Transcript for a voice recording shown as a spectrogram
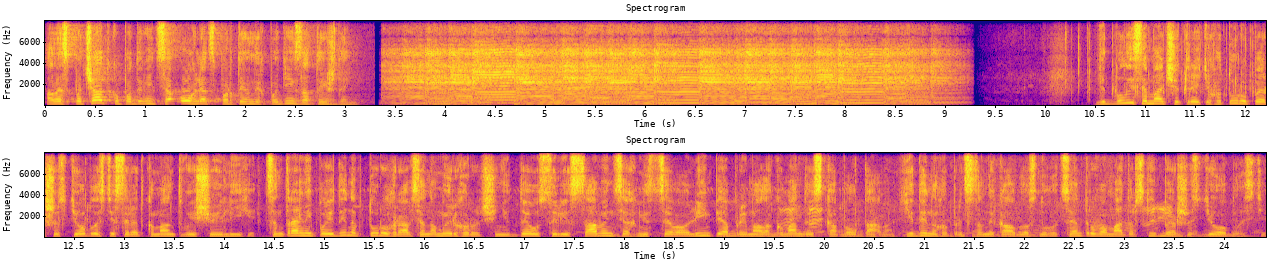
Але спочатку подивіться огляд спортивних подій за тиждень. Відбулися матчі третього туру першості області серед команд вищої ліги. Центральний поєдинок туру грався на Миргородщині, де у селі Савинцях місцева Олімпія приймала команду СК Полтава, єдиного представника обласного центру в аматорській першості області.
